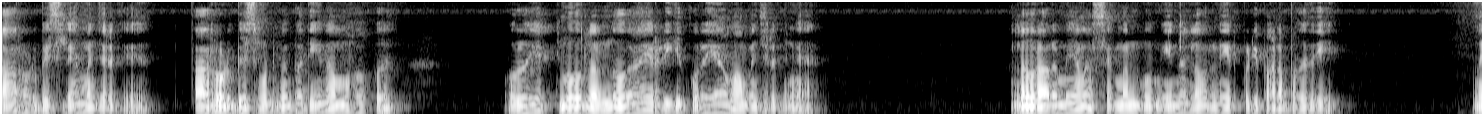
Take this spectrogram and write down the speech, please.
தார் ரோடு பேஸ்லேயே அமைஞ்சிருக்கு. தார் ரோடு பேஸ் மட்டுமே பார்த்திங்கன்னா முகப்பு ஒரு எட்நூறுலேருந்து ஒரு ஆயிரம் அடிக்கு குறையாமல் அமைஞ்சிருக்குங்க. நல்ல ஒரு அருமையான செம்மண் பூமி நல்ல ஒரு நீர்ப்பிடிப்பான பகுதி. இந்த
